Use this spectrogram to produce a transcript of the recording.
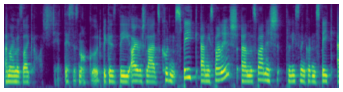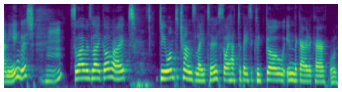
and I was like, oh shit, this is not good because the Irish lads couldn't speak any Spanish, and the Spanish policemen couldn't speak any English. Mm-hmm. So I was like, all right. Do you want a translator? So I had to basically go in the Garda car, well,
